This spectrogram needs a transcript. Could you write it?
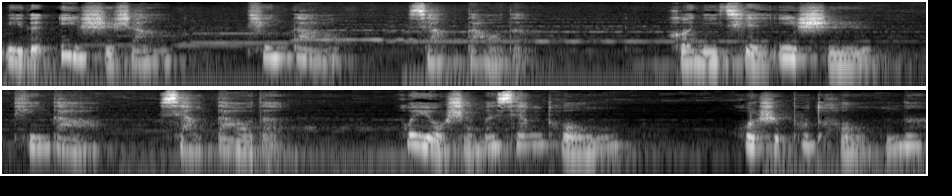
你的意识上听到、想到的，和你潜意识听到、想到的，会有什么相同，或是不同呢？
